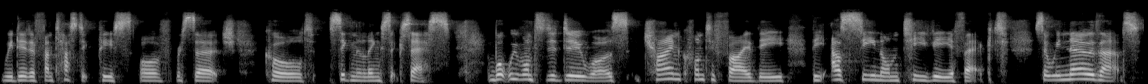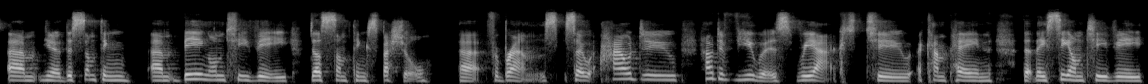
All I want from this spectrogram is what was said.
we did a fantastic piece of research called "Signaling Success." And what we wanted to do was try and quantify the the as seen on TV effect. So we know that um, you know there's something um, being on TV does something special uh, for brands. So how do how do viewers react to a campaign that they see on TV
